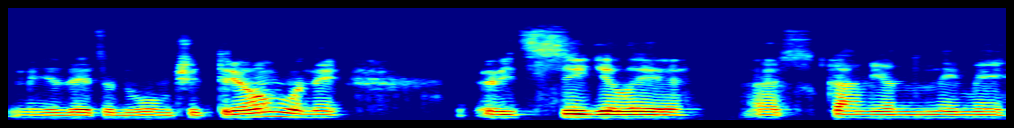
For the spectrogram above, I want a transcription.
мені здається, двом чи трьом. Вони відсиділи е, з кам'яними е,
